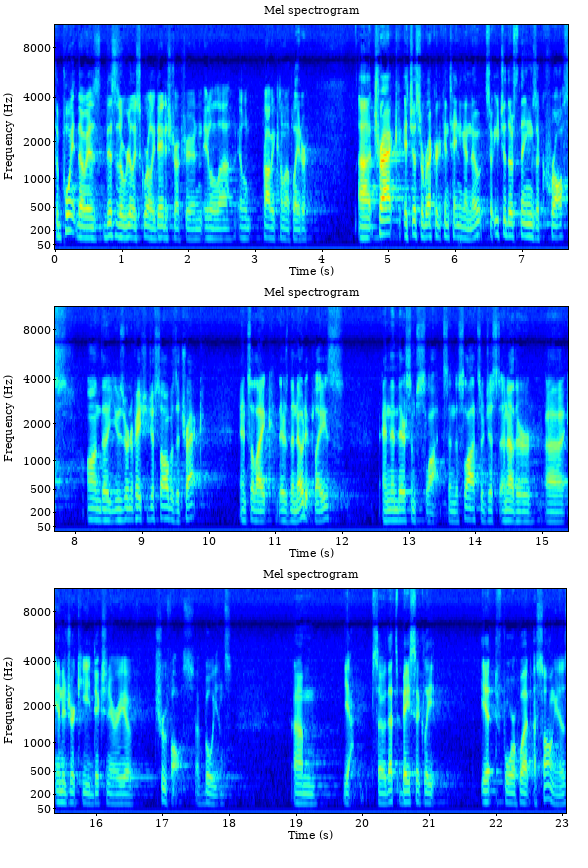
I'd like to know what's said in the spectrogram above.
The point, though, is this is a really squirrely data structure, and it'll, uh, it'll probably come up later. Uh, track, it's just a record containing a note. So each of those things across on the user interface you just saw was a track. And so, like, there's the note it plays, and then there's some slots. And the slots are just another uh, integer key dictionary of true false, of booleans. Um, yeah, so that's basically it for what a song is.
